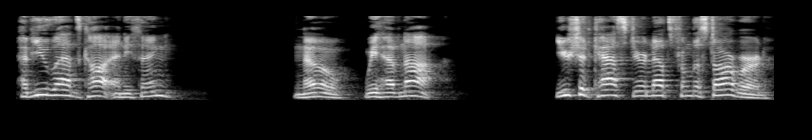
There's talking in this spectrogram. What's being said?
Have you lads caught anything? No, we have not. You should cast your nets from the starboard.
